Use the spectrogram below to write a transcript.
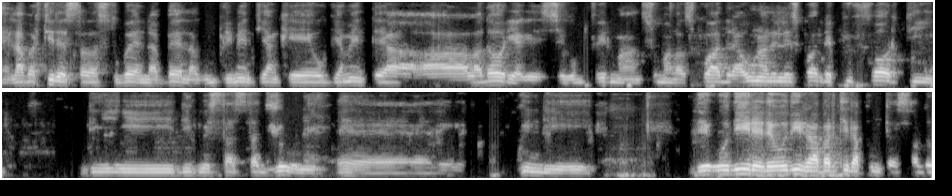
eh, la partita è stata stupenda, bella. Complimenti anche ovviamente alla Doria che si conferma insomma la squadra, una delle squadre più forti di, di questa stagione. Eh, Quindi devo dire, devo dire, la partita appunto è, stato,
